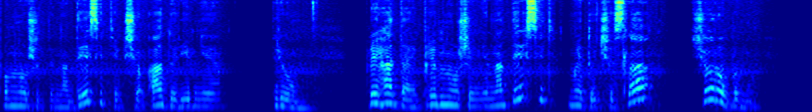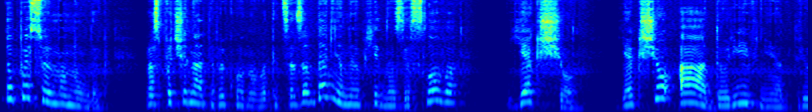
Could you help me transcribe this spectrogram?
помножити на 10, якщо а дорівнює 3. Пригадай, при множенні на 10 ми до числа що робимо? Дописуємо нулик. Розпочинати виконувати це завдання необхідно зі слова якщо. Якщо А дорівнює 3,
